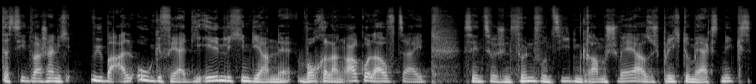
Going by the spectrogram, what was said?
das sind wahrscheinlich überall ungefähr die ähnlichen. Die haben eine Woche lang Akkulaufzeit, sind zwischen 5 und 7 Gramm schwer, also sprich, du merkst nichts.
